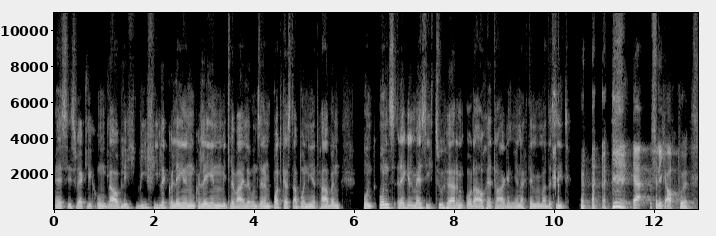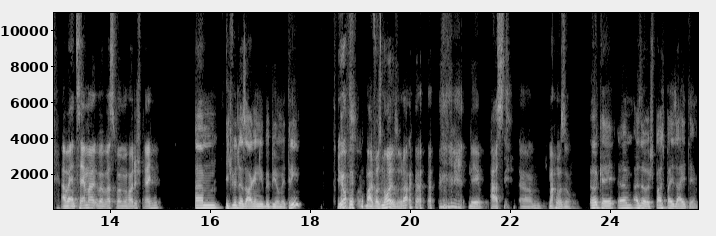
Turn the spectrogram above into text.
Es ist wirklich unglaublich, wie viele Kolleginnen und Kollegen mittlerweile unseren Podcast abonniert haben und uns regelmäßig zuhören oder auch ertragen, je nachdem, wie man das sieht. ja, finde ich auch cool. Aber erzähl mal, über was wollen wir heute sprechen? Ähm, ich würde sagen, über Biometrie. Ja, mal was Neues, oder? nee, passt. Ähm, machen wir so. Okay, ähm, also Spaß beiseite.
